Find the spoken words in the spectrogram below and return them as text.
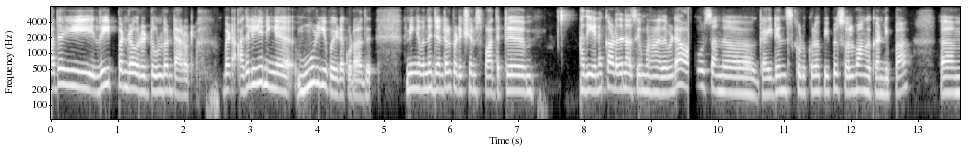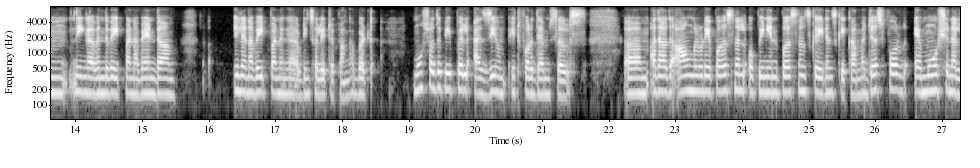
அதை ரீட் பண்ணுற ஒரு டூல் தான் டேரோட் பட் அதுலேயே நீங்கள் மூழ்கி போயிடக்கூடாது. நீங்கள் வந்து ஜென்ரல் ப்ரெடிக்ஷன்ஸ் பார்த்துட்டு அது எனக்கானதுன்னு அசியம் பண்ணுறதை விட அஃப்கோர்ஸ் அந்த கைடன்ஸ் கொடுக்குற பீப்புள் சொல்லுவாங்க கண்டிப்பாக நீங்கள் வந்து வெயிட் பண்ண வேண்டாம். இல்லை நான் வெயிட் பண்ணுங்க அப்படின்னு சொல்லிட்டு இருப்பாங்க. But most of the people assume it for themselves அதாவது அவங்களுடைய பர்சனல் ஒப்பீனியன் பர்சனல் கைடன்ஸ் கேட்காம ஜஸ்ட் ஃபார் எமோஷனல்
